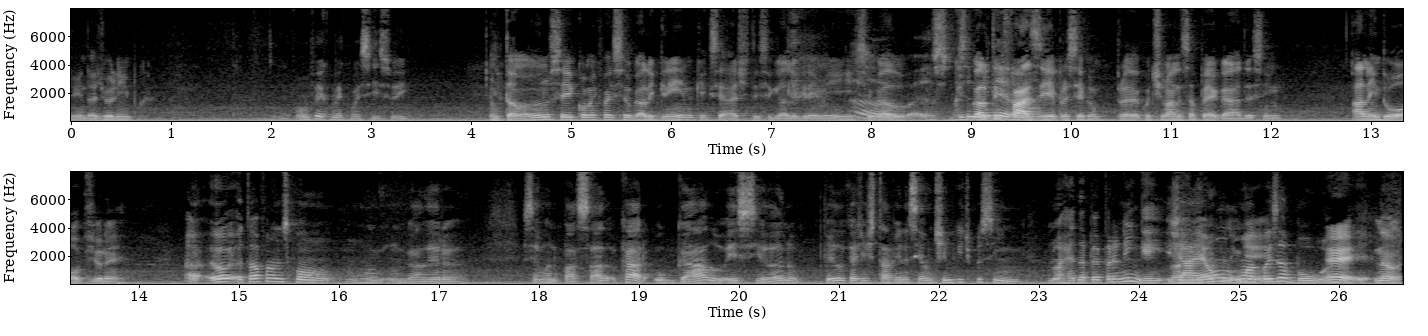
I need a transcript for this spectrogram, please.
Tem idade olímpica. Vamos ver como é que vai ser isso aí. Então eu não sei como é que vai ser o Galo e Grêmio. O que, que você acha desse Galo e Grêmio aí? Se o Galo... Ah, O que, que o Galo tem que fazer pra, ser, pra continuar nessa pegada, assim? Além do óbvio, né? Ah, eu, eu tava falando isso com uma, uma galera semana passada. Cara, o Galo, esse ano, pelo que a gente tá vendo assim, é um time que, tipo assim, não arreda pé pra ninguém. Não Já é um- uma coisa boa. É, não,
